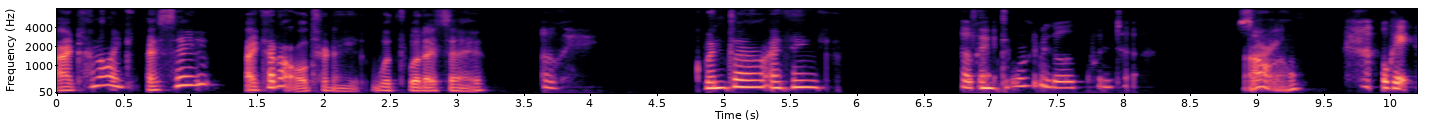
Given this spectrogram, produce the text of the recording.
I kind of like I say I kind of alternate with what I say. Okay. Quinta, I think. Okay, Quinta, we're gonna go with Quinta. I Sorry. Okay,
